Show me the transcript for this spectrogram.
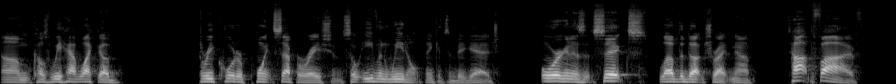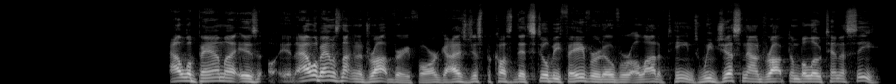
because um, we have like a three quarter point separation. So even we don't think it's a big edge. Oregon is at six. Love the Ducks right now. Top five. Alabama is Alabama's not going to drop very far, guys, just because they'd still be favored over a lot of teams. We just now dropped them below Tennessee.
